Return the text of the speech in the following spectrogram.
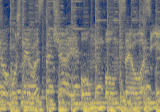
Чого ж не вистачає? Бом-бом, все у вас є.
